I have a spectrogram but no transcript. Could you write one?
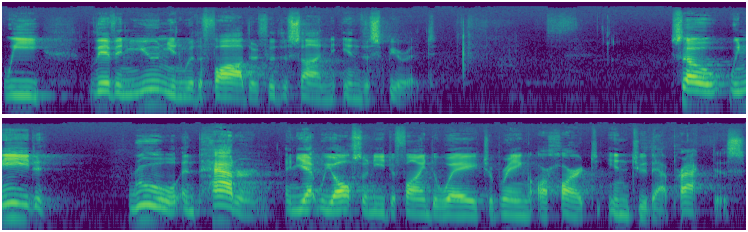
We live in union with the Father through the Son in the Spirit. So we need rule and pattern, and yet we also need to find a way to bring our heart into that practice.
